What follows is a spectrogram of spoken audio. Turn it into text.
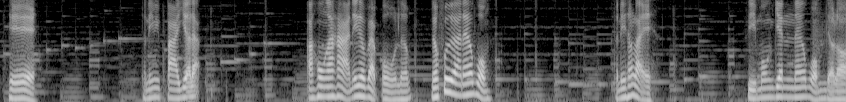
โอเคตอนนี้มีปลาเยอะแล้วอาหงอาหารนี่ก็แบบโอ้เหลือเหลือเฟือนะครับผม ตอนนี้เท่าไหร่สี่โมงเย็นนะครับผมเดี๋ยวรอ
